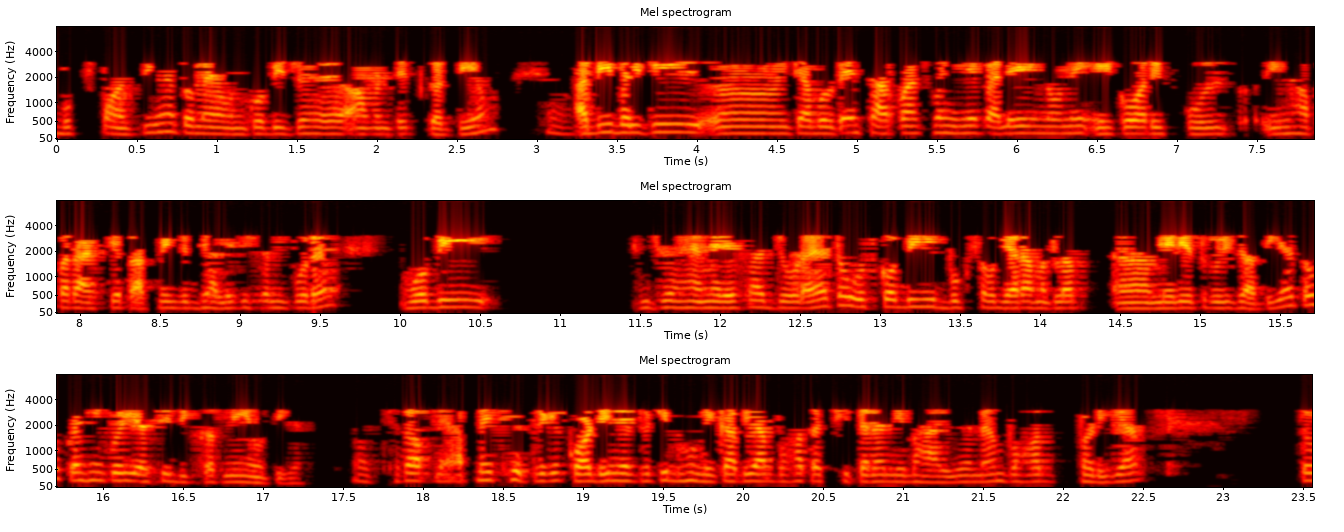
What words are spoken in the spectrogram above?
बुक्स पहुँचती हैं तो मैं उनको भी जो है आमंत्रित करती हूँ। हम्म। अभी बल्कि क्या बोलते हैं चार पाँच महीने पहले इन्होंने एक और स्कूल यहाँ पर राजकीय प्राथमिक विद्यालय किशनपुर है वो भी जो है मेरे साथ जोड़ा है तो उसको भी बुक्स वगैरह मतलब आ, मेरे थ्रू ही जाती है तो कहीं कोई ऐसी दिक्कत नहीं होती है। अच्छा तो अपने अपने क्षेत्र के कोऑर्डिनेटर की भूमिका भी आप बहुत अच्छी तरह निभा रही है, मैम, बहुत बढ़िया। तो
